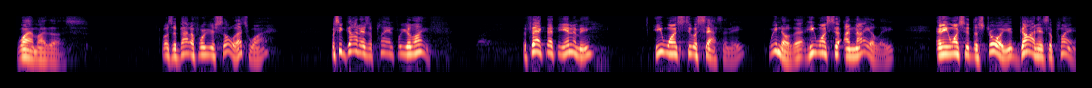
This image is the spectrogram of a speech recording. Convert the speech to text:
why am I thus? Well, it's a battle for your soul. That's why. But see, God has a plan for your life. The fact that the enemy, he wants to assassinate, we know that. He wants to annihilate, and he wants to destroy you. God has a plan.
